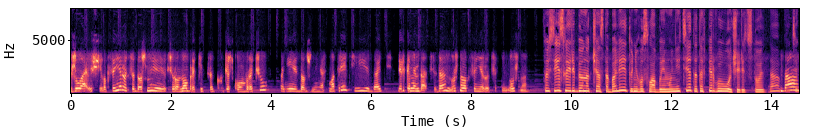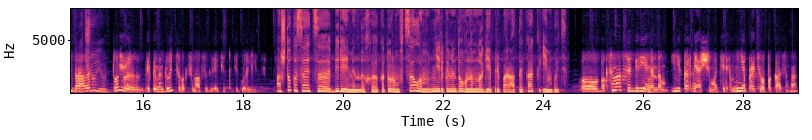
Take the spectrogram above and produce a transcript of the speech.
Желающие вакцинироваться должны все равно обратиться к участковому врачу. Они должны осмотреть и дать рекомендации. Да? Нужно вакцинироваться, не нужно. То есть, если ребенок часто болеет, у него слабый иммунитет, это в первую очередь стоит, да, да к да, врачу? И... Тоже рекомендуется вакцинация для этих категорий лиц. А что касается беременных, которым в целом не рекомендованы многие препараты, как им быть? Э, вакцинация беременным и кормящим матерям не противопоказана.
